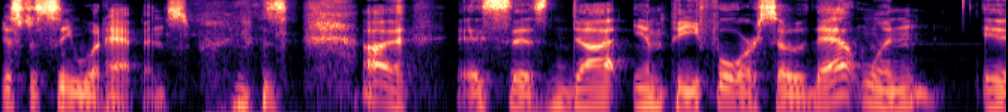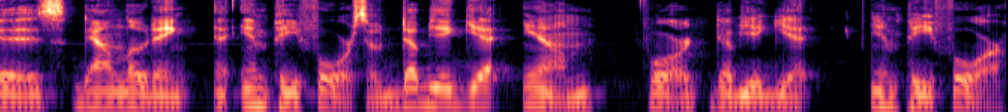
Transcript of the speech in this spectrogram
just to see what happens. uh, it says .mp4. So that one is downloading MP4. So wget m for wget MP4.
